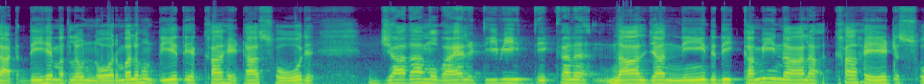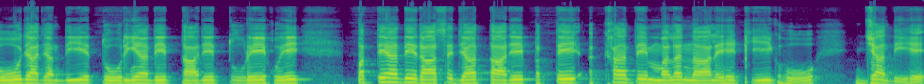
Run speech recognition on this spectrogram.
ਘਟਦੀ ਹੈ, ਮਤਲਬ ਨੋਰਮਲ ਹੁੰਦੀ ਹੈ ਤੇ ਅੱਖਾਂ ਹੇਠਾਂ ਸੋਜ। ਜ਼ਿਆਦਾ ਮੋਬਾਈਲ ਟੀਵੀ ਦੇਖਣ ਨਾਲ ਜਾਂ ਨੀਂਦ ਦੀ ਕਮੀ ਨਾਲ ਅੱਖਾਂ ਹੇਠ ਸੋਜ ਆ ਜਾਂਦੀ ਹੈ। ਤੋਰੀਆਂ ਦੇ ਤਾਜ਼ੇ ਤੋੜੇ ਹੋਏ ਪੱਤਿਆਂ ਦੇ ਰਸ ਜਾਂ ਤਾਜ਼ੇ ਪੱਤੇ ਅੱਖਾਂ ਤੇ ਮਲਣ ਨਾਲ ਇਹ ਠੀਕ ਹੋ ਜਾਂਦੀ ਹੈ।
